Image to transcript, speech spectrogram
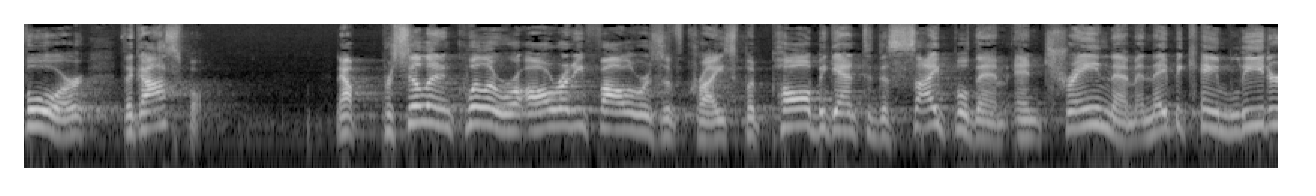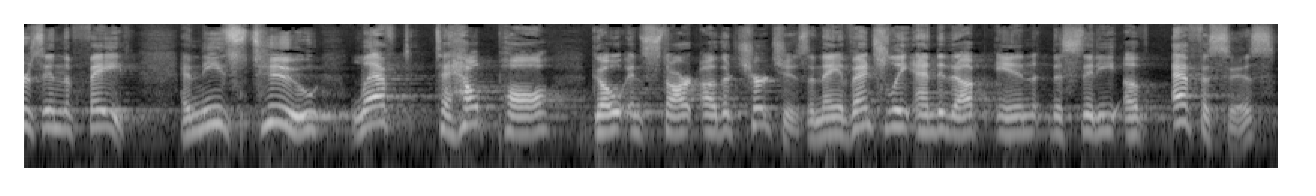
for the gospel. Now, Priscilla and Aquila were already followers of Christ, but Paul began to disciple them and train them, and they became leaders in the faith. And these two left to help Paul go and start other churches. And they eventually ended up in the city of Ephesus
